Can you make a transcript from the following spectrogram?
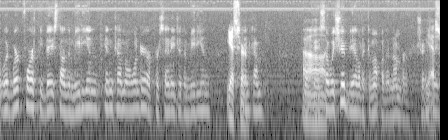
workforce be based on the median income, I wonder, or percentage of the median Yes, sir. income? Okay, Uh, so we should be able to come up with a number, shouldn't we? Yes.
